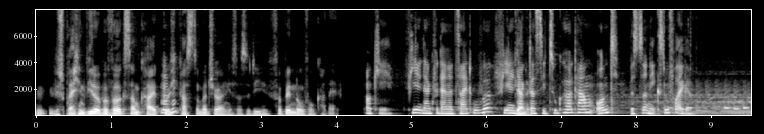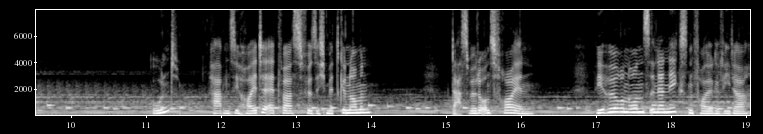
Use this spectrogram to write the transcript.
wir sprechen wieder über Wirksamkeit durch Mhm. Customer Journeys, also die Verbindung von Kanälen. okay. Vielen Dank für deine Zeit, Uwe. Vielen Gerne. Dank, dass Sie zugehört haben und bis zur nächsten Folge. Und haben Sie heute etwas für sich mitgenommen? Das würde uns freuen. Wir hören uns in der nächsten Folge wieder.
